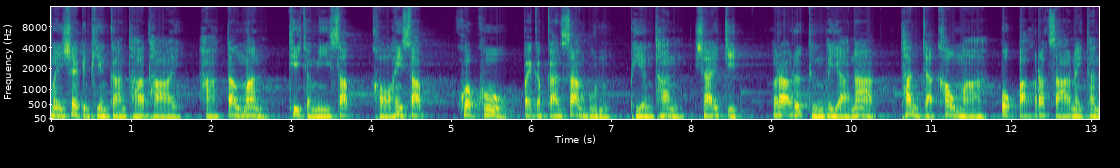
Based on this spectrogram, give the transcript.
ไม่ใช่เป็นเพียงการท้าทาย หากตั้งมั่นที่จะมีทรัพย์ ขอให้ทรัพย์ ควบคู่ไปกับการสร้างบุญ เพียงท่านใช้จิต ระลึกถึงพญานาค ท่านจะเข้ามาปกปักรักษาในทัน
